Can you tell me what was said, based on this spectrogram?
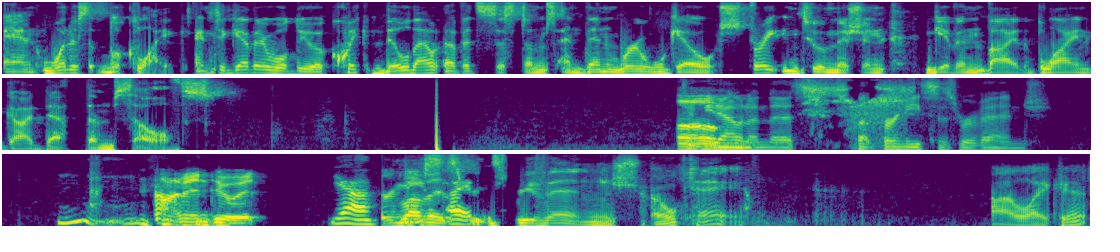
and what does it look like? And together we'll do a quick build out of its systems and then we'll go straight into a mission given by the blind god death themselves. Took me Um, down on this, but Bernice's revenge. Mm, I'm into it. Yeah. Love it. Bernice's Revenge. Okay. I like it.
